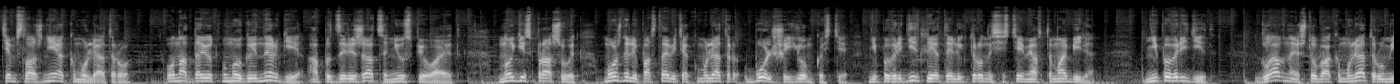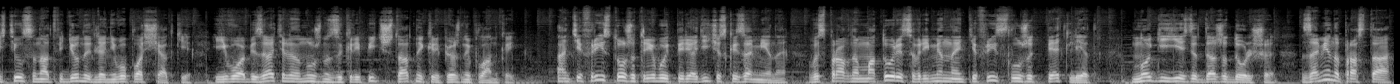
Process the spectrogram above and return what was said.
тем сложнее аккумулятору. Он отдает много энергии, а подзаряжаться не успевает. Многие спрашивают, можно ли поставить аккумулятор большей емкости, не повредит ли это электронной системе автомобиля. Не повредит. Главное, чтобы аккумулятор уместился на отведенной для него площадке, и его обязательно нужно закрепить штатной крепежной планкой. Антифриз тоже требует периодической замены. В исправном моторе современный антифриз служит 5 лет – Многие ездят даже дольше. Замена проста.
